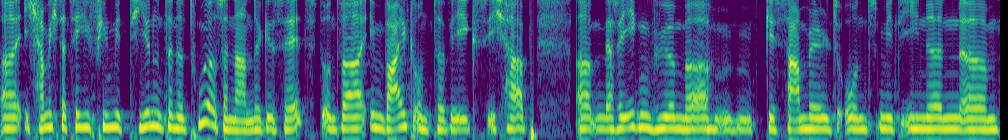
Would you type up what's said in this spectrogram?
Äh, ich habe mich tatsächlich viel mit Tieren und der Natur auseinandergesetzt und war im Wald unterwegs. Ich habe ähm, Regenwürmer ähm, gesammelt und mit ihnen, ähm,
